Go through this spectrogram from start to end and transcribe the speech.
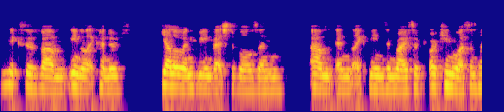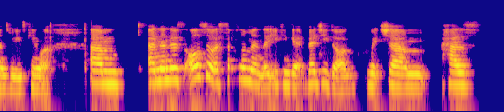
mix of, um, you know, like kind of yellow and green vegetables and um, and like beans and rice or, or quinoa. Sometimes we use quinoa. Um, and then there's also a supplement that you can get, Veggie Dog, which um, has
